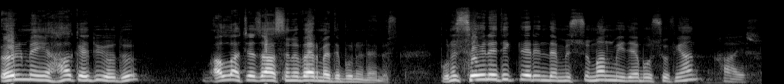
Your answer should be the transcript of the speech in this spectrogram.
ölmeyi hak ediyordu. Allah cezasını vermedi bunun henüz. Bunu söylediklerinde Müslüman mıydı Ebu Sufyan? Hayır.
